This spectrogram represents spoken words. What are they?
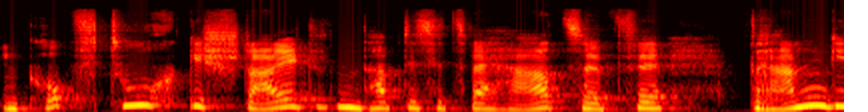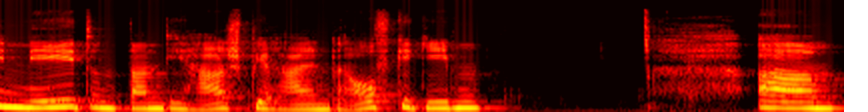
ein Kopftuch gestaltet und habe diese zwei Haarzöpfe dran genäht und dann die Haarspiralen draufgegeben. Ähm,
